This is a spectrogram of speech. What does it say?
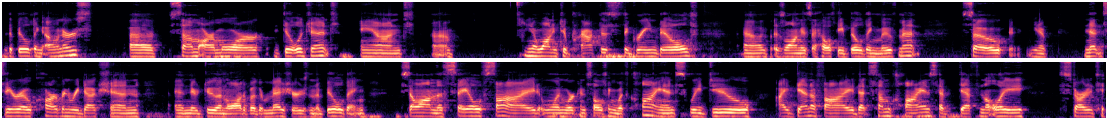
the building owners. Uh, some are more diligent and, um, you know, wanting to practice the green build uh, as long as a healthy building movement. So, you know, net zero carbon reduction, and they're doing a lot of other measures in the building. So, on the sales side, when we're consulting with clients, we do identify that some clients have definitely started to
